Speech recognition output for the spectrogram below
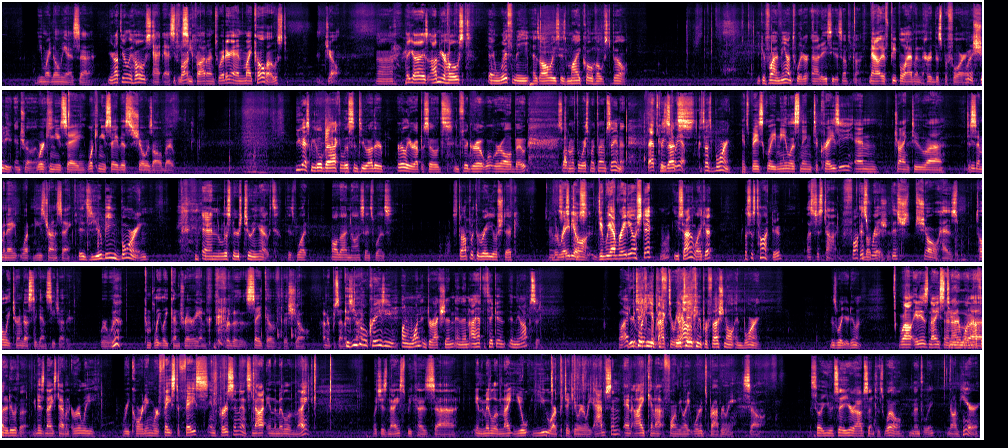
You might know me as uh, You're not the only host. at STC. Pod on Twitter, and my co-host, Joe. Uh, hey guys, I'm your host, and with me, as always, is my co-host Bill. You can find me on Twitter at AC Decepticon. Now, if people haven't heard this before, What a shitty intro. That where was. can you say what can you say this show is all about? You guys can go back and listen to other earlier episodes and figure out what we're all about, so I don't have to waste my time saying it. That's Because basically that's it. because that's boring. It's basically me listening to Crazy and trying to uh, disseminate what he's trying to say. It's you being boring, and listeners tuning out is what all that nonsense was. Stop with the radio shtick. and The let's just radio. talk. Did we have radio shtick? Well, you sounded like it. Let's just talk, dude. Let's just talk. Fuck this about that shit. this sh- show has totally turned us against each other. Where we're Yeah. completely contrarian for the sake of this show. 100% Because you time. go crazy on one direction, and then I have to take it in the opposite. well, I have You're taking you it back to reality. You're taking it professional and boring. Is what you're doing, well, it is nice and to. I want uh, nothing to do with that. It is nice to have an early recording. We're face to face in person, and it's not in the middle of the night, which is nice because uh, in the middle of the night you you are particularly absent, and I cannot formulate words properly. So So you would say you're absent as well mentally. no, I'm here,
